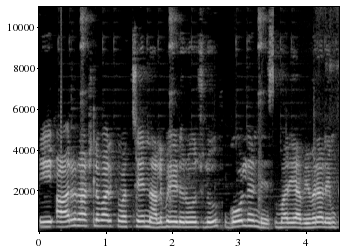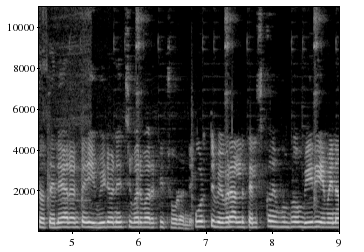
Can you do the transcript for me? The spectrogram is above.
ఈ ఆరు రాష్ట్రాల వారికి వచ్చే నలభై ఏడు రోజులు గోల్డెన్ డేస్. మరి ఆ వివరాలు ఏమిటో తెలియాలంటే ఈ వీడియోని చివరి వరకు చూడండి. పూర్తి వివరాలను తెలుసుకునే ముందు మీరు ఏమైనా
